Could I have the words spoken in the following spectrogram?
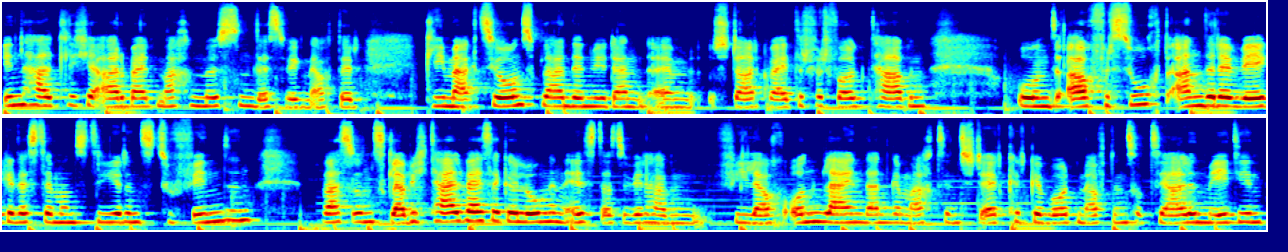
inhaltliche Arbeit machen müssen. Deswegen auch der Klimaaktionsplan, den wir dann ähm, stark weiterverfolgt haben und auch versucht, andere Wege des Demonstrierens zu finden, was uns, glaube ich, teilweise gelungen ist. Also wir haben viel auch online dann gemacht, sind stärker geworden auf den sozialen Medien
